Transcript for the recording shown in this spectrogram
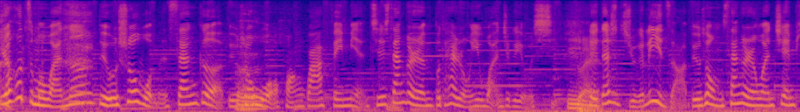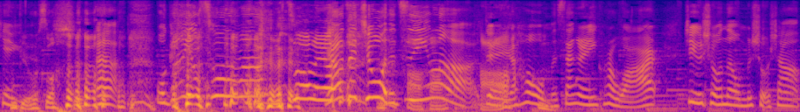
然后怎么玩呢？比如说我们三个，比如说我黄瓜飞面，其实三个人不太容易玩这个游戏，对，但是举个例子啊，比如说我们三个人玩只言片语，比如说。啊，我刚刚又错了吗？错了呀，不要再揪我的字音了，对，然后我们三个人一块玩。这个时候呢，我们手上，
